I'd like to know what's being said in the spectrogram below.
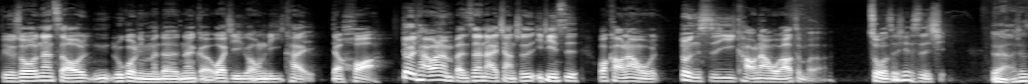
比如说那时候如果你们的那个外籍移工离开的话，对台湾人本身来讲，就是一定是我靠，那我顿失依靠，那我要怎么做这些事情？对啊，就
